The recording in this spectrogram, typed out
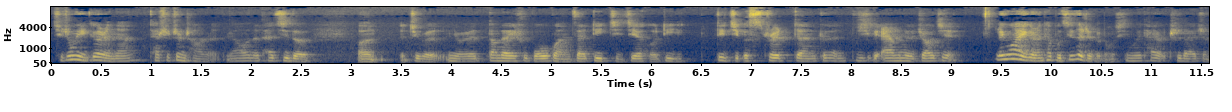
其中一个人呢，他是正常人。然后呢，他记得，嗯，这个纽约当代艺术博物馆在第几届和第。第几个 street 跟第几个 avenue 交界？另外一个人他不记得这个东西，因为他有痴呆症，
